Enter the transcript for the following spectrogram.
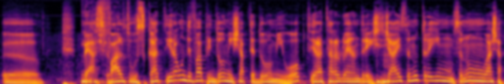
Uh, pe asfalt uscat, era undeva prin 2007-2008, era țara lui Andrei. Și zicea, hai să nu trăim, să nu așa.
